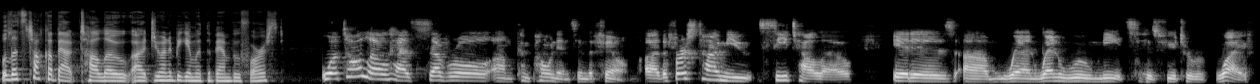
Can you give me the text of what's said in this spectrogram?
Well, let's talk about Ta Lo. Uh, do you want to begin with the bamboo forest? Well, Ta Lo has several um, components in the film. Uh, the first time you see Ta Lo, it is um, when Wen Wu meets his future wife,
